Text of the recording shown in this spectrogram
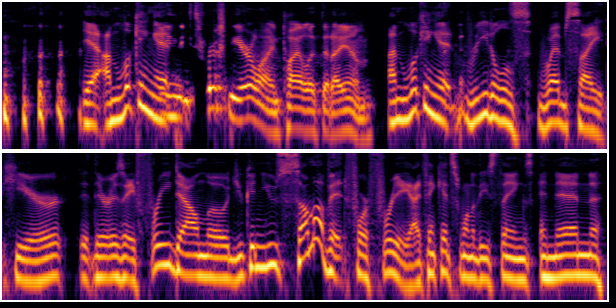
Yeah, I'm looking at being the thrifty airline pilot that I am. I'm looking at Readdle's website here. There is a free download. You can use some of it for free. I think it's one of these things. And then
